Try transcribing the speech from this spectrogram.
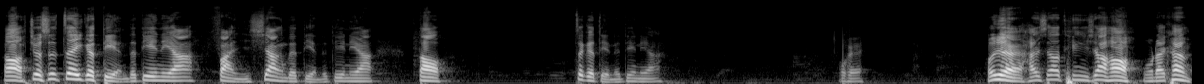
好，就是这个点的电压反向的点的电压到这个点的电压。OK，同学还是要听一下哈，我们来看。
